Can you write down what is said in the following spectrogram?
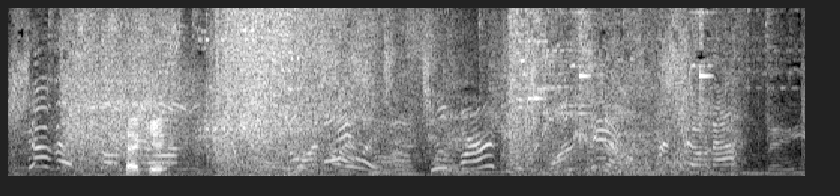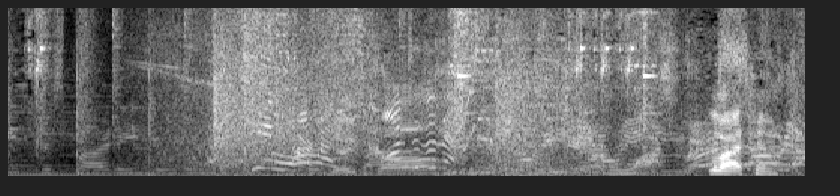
that sword. Check it. One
